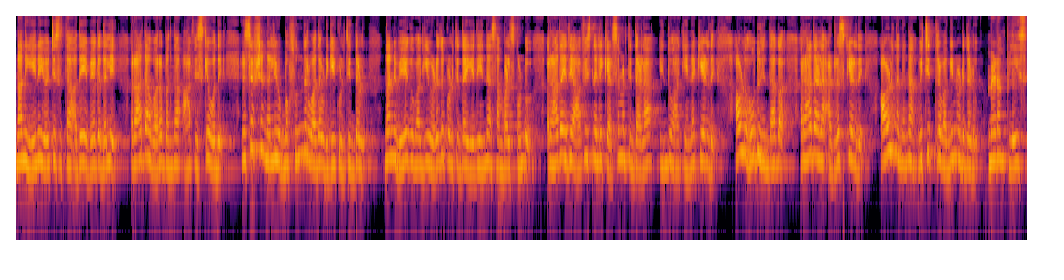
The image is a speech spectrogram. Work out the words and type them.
ನಾನು ಏನೇ ಯೋಚಿಸುತ್ತಾ ಅದೇ ವೇಗದಲ್ಲಿ ರಾಧಾ ಹೊರ ಬಂದ ಆಫೀಸ್ಗೆ ಹೋದೆ. ರಿಸೆಪ್ಷನ್ನಲ್ಲಿ ಒಬ್ಬ ಸುಂದರವಾದ ಹುಡುಗಿ ಕುಳಿತಿದ್ದಳು. ನಾನು ವೇಗವಾಗಿ ಹೊಡೆದುಕೊಳ್ಳುತ್ತಿದ್ದ ಎದೆಯನ್ನು ಸಂಭಾಳಿಸ್ಕೊಂಡು ರಾಧಾ ಇದೇ ಆಫೀಸ್ನಲ್ಲಿ ಕೆಲಸ ಮಾಡ್ತಿದ್ದಾಳಾ? ಎಂದು ಆಕೆಯನ್ನು ಕೇಳಿದೆ. ಅವಳು ಹೌದು ಎಂದಾಗ ರಾಧಾಳ ಅಡ್ರೆಸ್ ಕೇಳಿದೆ. ಅವಳು ನನ್ನನ್ನು ವಿಚಿತ್ರವಾಗಿ ನೋಡಿದಳು. ಮೇಡಮ್ ಪ್ಲೀಸ್,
